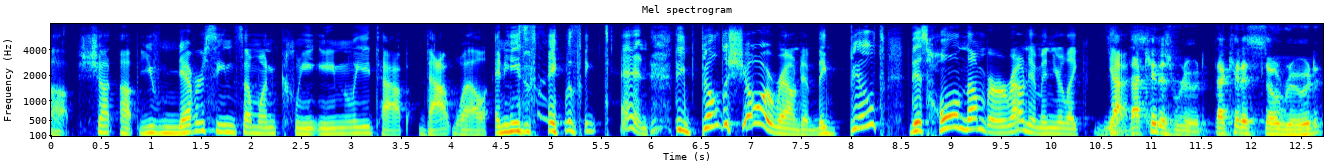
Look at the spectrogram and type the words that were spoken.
up, shut up. You've never seen someone cleanly tap that well. And he's like, was like 10. They built a show around him. They built this whole number around him. And you're like, Yeah, that kid is rude. That kid is so rude.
